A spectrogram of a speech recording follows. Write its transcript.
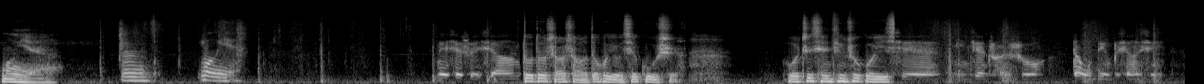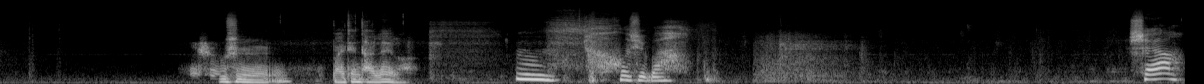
梦魇，嗯，梦魇。那些水乡多多少少都会有些故事。我之前听说过一些民间传说，但我并不相信。你是不是白天太累了？嗯，或许吧。谁啊？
